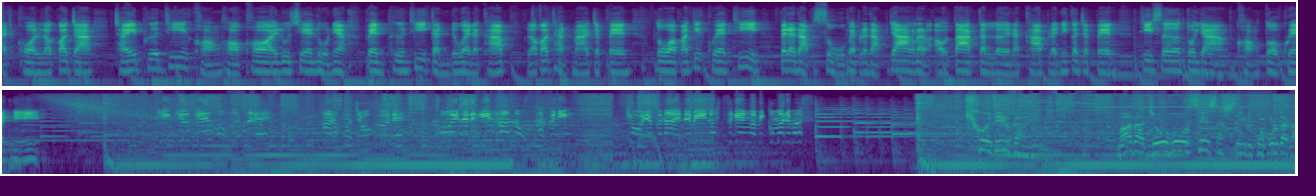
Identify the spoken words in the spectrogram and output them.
8 คน แล้วก็จะใช้พื้นที่ของหอคอยลูเชียรูเนี่ยเป็นพื้นที่กันด้วยนะครับ แล้วก็ถัดมาจะเป็นตัว Party Quest ที่เป็นระดับสูงแบบระดับยากระดับอัลต้ากันเลยนะครับ และนี่ก็จะเป็นทีเซอร์ตัวอย่างของตัวเควสนี้ 緊急警報発令アルファ上空で高エネルギー反応を確認強力なエネミーの出現が見込まれます聞こえているかい まだ情報を精査しているところだが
